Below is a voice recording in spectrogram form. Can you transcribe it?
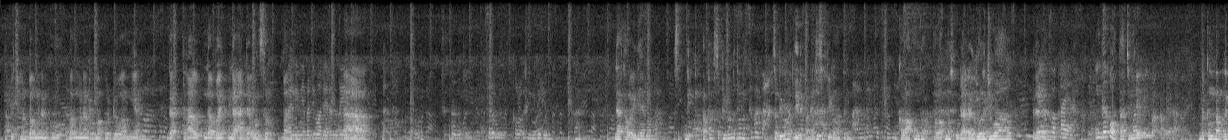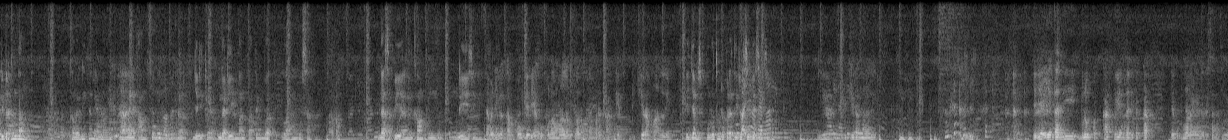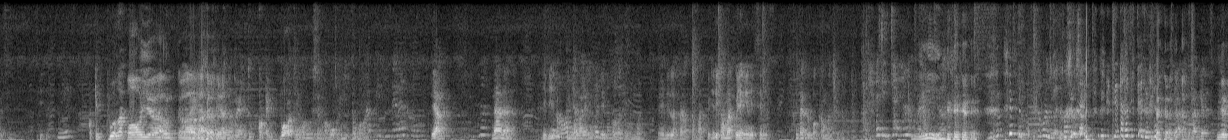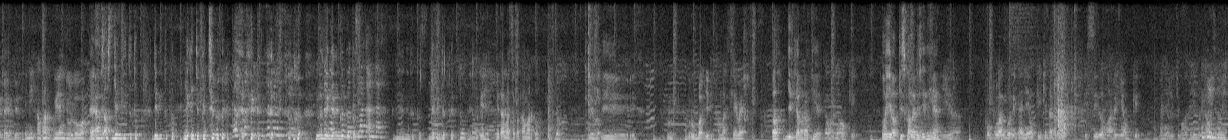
Tapi cuman bangunanku bangunan rumahku doang yang nggak terlalu nggak banyak nggak ada unsur Bali berarti modern gitu ya. Ah. Serem kalau segini gitu. nggak kalau ini emang di, apa sepi banget ini Sepi banget. sepi banget di depan aja sepi banget ini kalau aku nggak kalau aku masih udah ada jual-jual udah ada kota ya? Enggak kota kamera. berkembang lebih berkembang kalau ini kan emang namanya kampung bener jadi kayak nggak dimanfaatin buat lahan usaha Apa? nggak sepian kampung di sini Namanya juga kampung. Jadi aku pulang malam tuh orang-orang pada kaget, dikira maling. ya jam 10 tuh udah pada tidur sih biasanya maling. Iya, dikira maling. Jadi yang tadi belum kekat tuh, yang tadi kekat dia punya layangan dari sana sampai sini. Iya. Kotek banget. oh iya untuk Layangan dia namanya itu kotek banget yang bagus yang aku ini hitam banget. Ya? Nah, nah, nah. Jadi aku punya layangan gede banget teman-teman. Nah, inilah kamarku. Jadi kamarku yang ini sini. Kita gerbek kamar dulu. Eh cicak ya. iya juga takut cicak. Dia takut cicak juga. Ya, aku kaget. nggak dikaget Ini kamarku yang dulu waktu eh harus harus jangan ditutup jangan ditutup dia kejepit tuh nggak nggak jangan ditutup jangan ditutup dia kejepit nanti Tutup. Oke, kita masuk ke kamarku. Let's go. yo Hmm, berubah jadi kamar cewek. oh jadi kamar Oki ya Kamarnya oke. oh iya Oki sekolah di sini ya Iya. Kumpulan bonekanya oke. Kita ke isi lemarinya oke. Makanya lucu banget ini boneka apa sih namanya?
